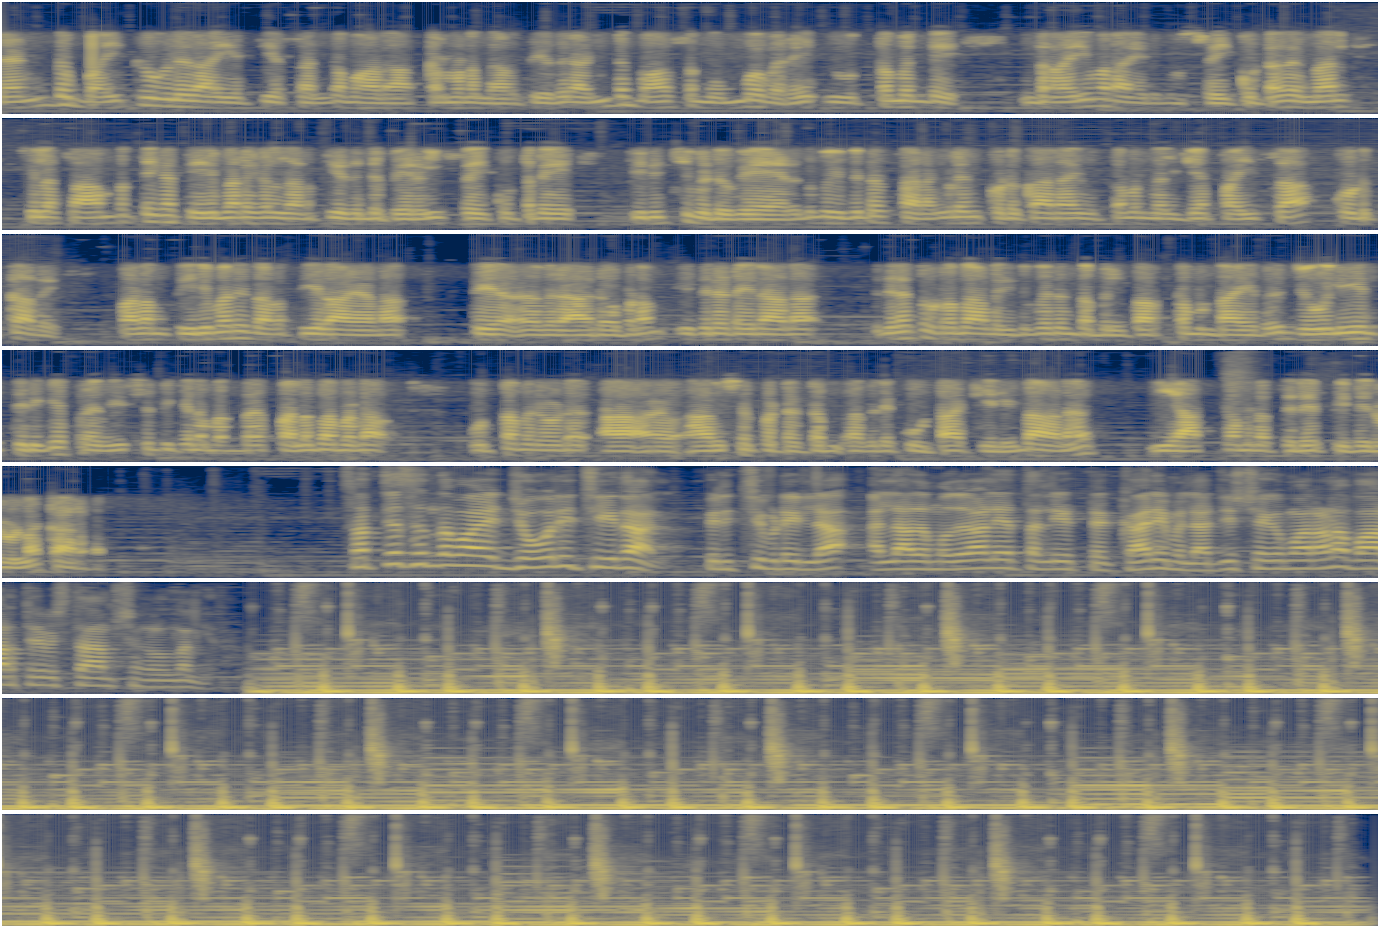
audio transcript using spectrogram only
രണ്ട് ബൈക്കുകളിലായി എത്തിയ സംഘമാണ് ആക്രമണം നടത്തിയത്. രണ്ട് മാസം മുമ്പ് വരെ ഈ ഉത്തമന്റെ ഡ്രൈവറായിരുന്നു ശ്രീകുട്ടൻ. എന്നാൽ ചില സാമ്പത്തിക തിരിമറികൾ നടത്തിയതിന്റെ പേരിൽ ശ്രീകുട്ടനെ പിരിച്ചുവിടുകയായിരുന്നു. വിവിധ സ്ഥലങ്ങളിൽ കൊടുക്കാനായി ഉത്തമൻ നൽകിയ പൈസ കൊടുക്കാതെ പണം തിരിമറി നടത്തിയതായാണ് ആരോപണം. ഇതിനിടയിലാണ് ഇതിനെ തുടർന്നാണ് ഇരുവരും തമ്മിൽ തർക്കമുണ്ടായത്. ജോലിയിൽ തിരികെ പ്രവേശിപ്പിക്കണമെന്ന് പലതവണ ഉത്തമനോട് ആവശ്യപ്പെട്ടിട്ടും അതിനെ കൂട്ടാക്കിയില്ല. ഇതാണ് ഈ ആക്രമണത്തിന് പിന്നിലുള്ള കാരണം. സത്യസന്ധമായ ജോലി ചെയ്താൽ പിരിച്ചുവിടില്ല. അല്ലാതെ മുതലാളിയെ തല്ലിയിട്ട് കാര്യമില്ല. അജിഷ് ശിവകുമാറാണ് വാർത്തയുടെ വിശദാംശങ്ങൾ നൽകിയത്.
